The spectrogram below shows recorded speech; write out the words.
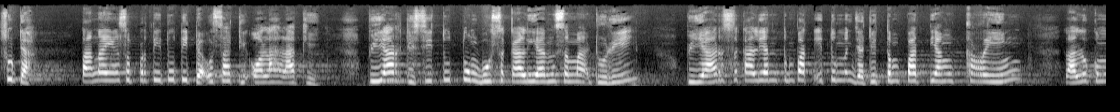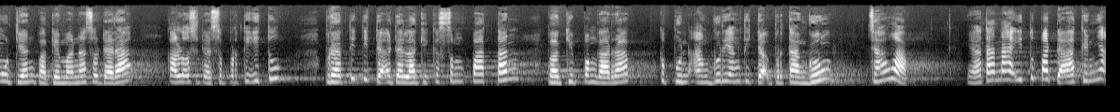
Sudah Tanah yang seperti itu tidak usah diolah lagi. Biar di situ tumbuh sekalian semak duri, biar sekalian tempat itu menjadi tempat yang kering. Lalu kemudian bagaimana saudara? Kalau sudah seperti itu, berarti tidak ada lagi kesempatan bagi penggarap kebun anggur yang tidak bertanggung jawab. Ya, tanah itu pada akhirnya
